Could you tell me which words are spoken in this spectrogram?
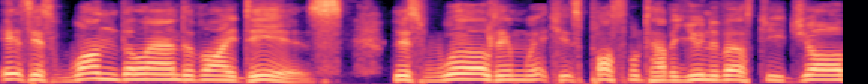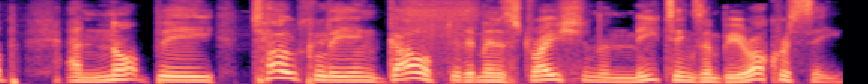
It's this wonderland of ideas, this world in which it's possible to have a university job and not be totally engulfed in administration and meetings and bureaucracy.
